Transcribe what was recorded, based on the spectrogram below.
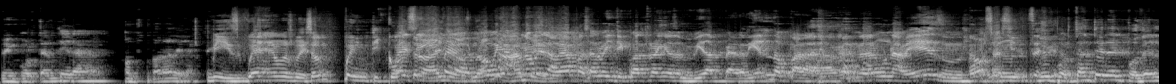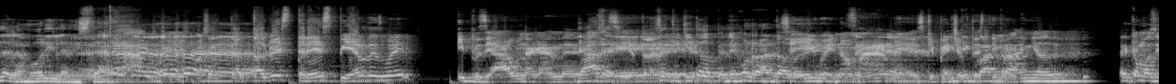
Lo importante era continuar adelante. Mis huevos, güey, son 24 Pues sí, años, pero no, no, voy a- no me la voy a pasar 24 años de mi vida perdiendo para ganar una vez. ¿no? O sea, sí, Lo importante era el poder del amor y la amistad. Ay, güey, O sea, tal, tal vez tres pierdes, güey. Y pues ya una gana. Ya se, Sí, otra se te quita lo pendejo un rato. Sí, güey, no Sí, mames. Qué pinche 24 autoestima. años. Es como si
